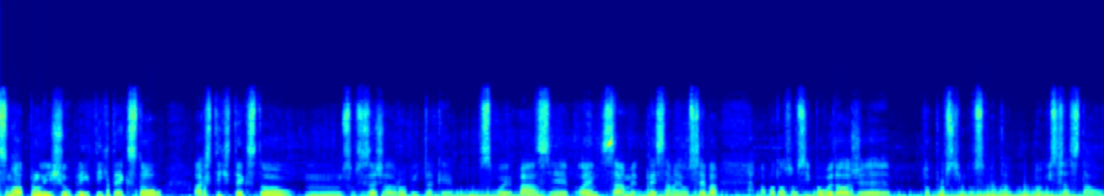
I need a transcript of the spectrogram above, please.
som mal plný šuplík tých textov a z tých textov mm, som si začal robiť také svoje básne len same, pre samého seba a potom som si povedal, že to pustím do sveta. No i sa stalo.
